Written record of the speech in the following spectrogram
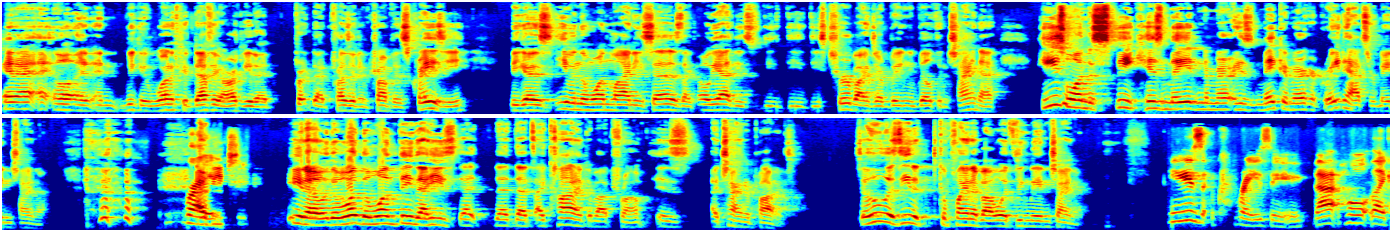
And I, well, and, and we could one could definitely argue that that President Trump is crazy because even the one line he says, like, "Oh yeah, these these, these turbines are being built in China," he's one to speak. His made in America, his "Make America Great" hats are made in China. right. I mean, you know, the one the one thing that he's that, that that's iconic about Trump is a China product. So who is he to complain about what's being made in China? He's crazy. That whole like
